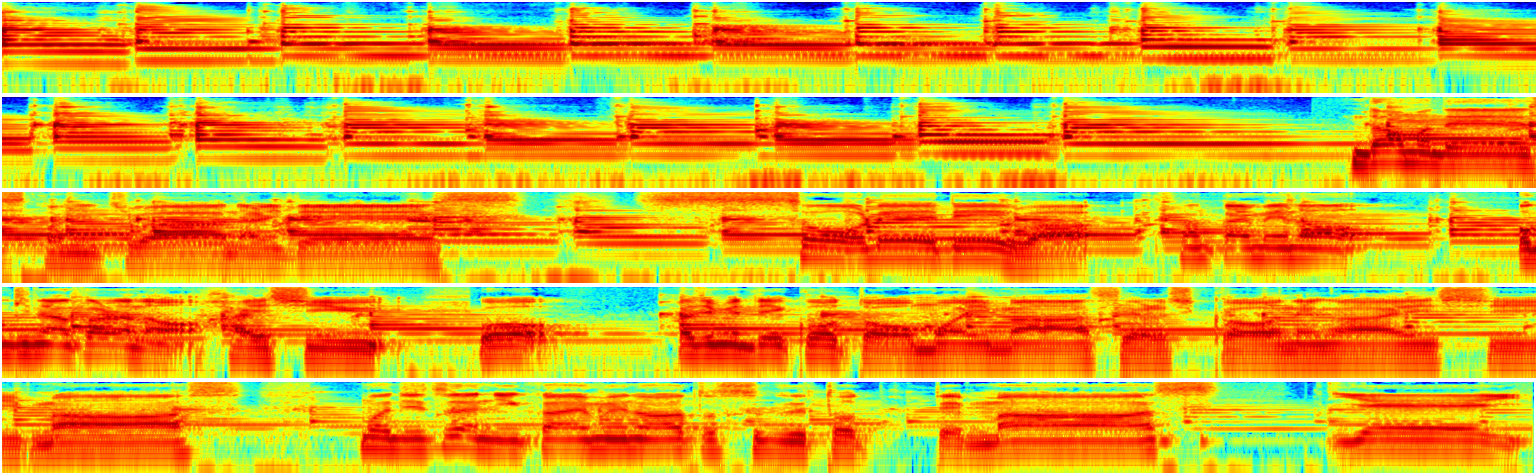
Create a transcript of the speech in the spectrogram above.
どうもです。こんにちは。なりです。それでは、3回目の沖縄からの配信を始めていこうと思います。よろしくお願いします。もう実は2回目の後すぐ撮ってます。イエーイ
